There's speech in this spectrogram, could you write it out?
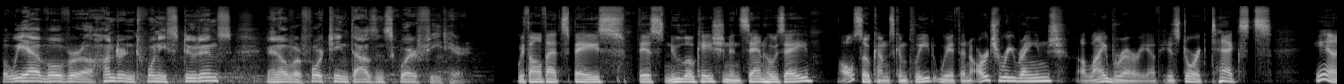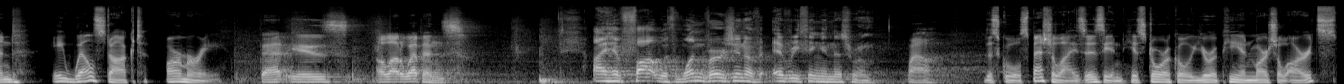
but we have over 120 students and over 14,000 square feet here. With all that space, this new location in San Jose also comes complete with an archery range, a library of historic texts, and a well stocked armory. That is a lot of weapons. I have fought with one version of everything in this room. Wow. The school specializes in historical European martial arts,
